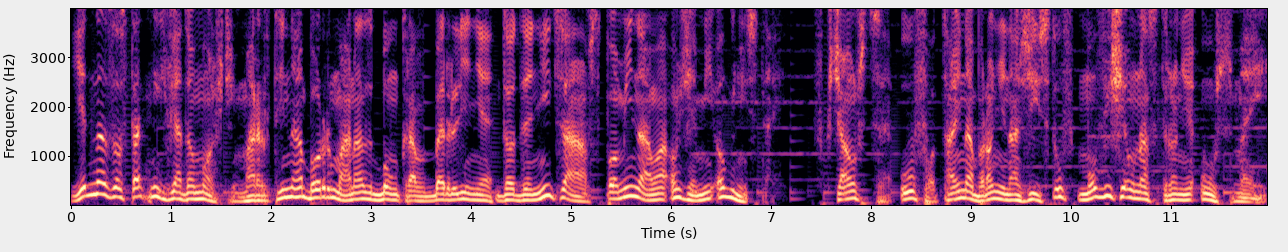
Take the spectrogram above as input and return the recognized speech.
Jedna z ostatnich wiadomości Martina Bormana z bunkra w Berlinie do Denica wspominała o ziemi ognistej. W książce UFO Tajna broni nazistów mówi się na stronie ósmej.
